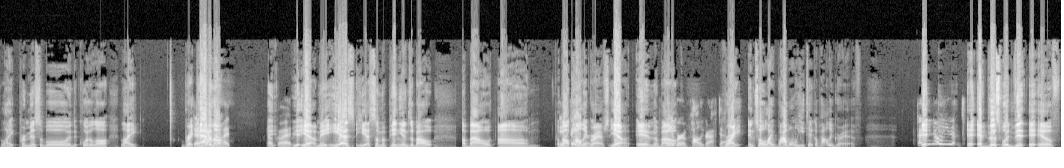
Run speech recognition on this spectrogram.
like permissible in the court of law." Like Brett Judge Kavanaugh. Has- oh, go ahead. Yeah, I mean, he has he has some opinions about about um about polygraphs. Yeah, and in about favor of polygraph tests. Right, and so like, why won't he take a polygraph? Because you know he. If this would if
